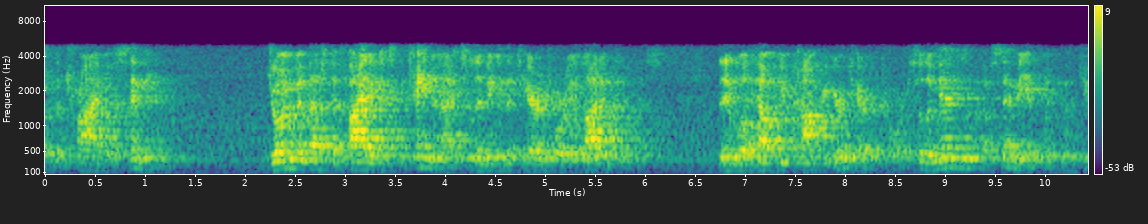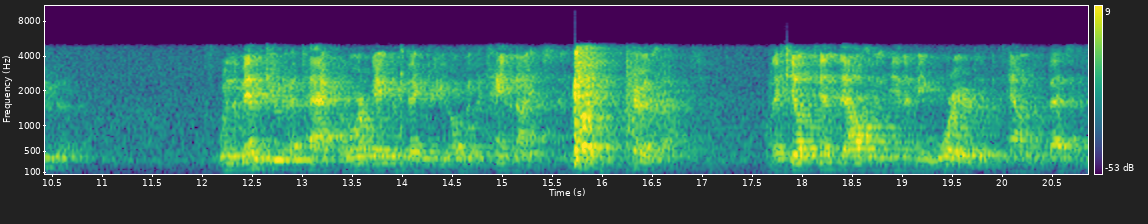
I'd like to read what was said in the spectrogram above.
from the tribe of Simeon, Join with us to fight against the Canaanites living in the territory allotted to us. Then we'll help you conquer your territory. So the men of Simeon went with Judah. When the men of Judah attacked, the Lord gave them victory over the Canaanites and the Perizzites. They killed 10,000 enemy warriors at the town of Bezek.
